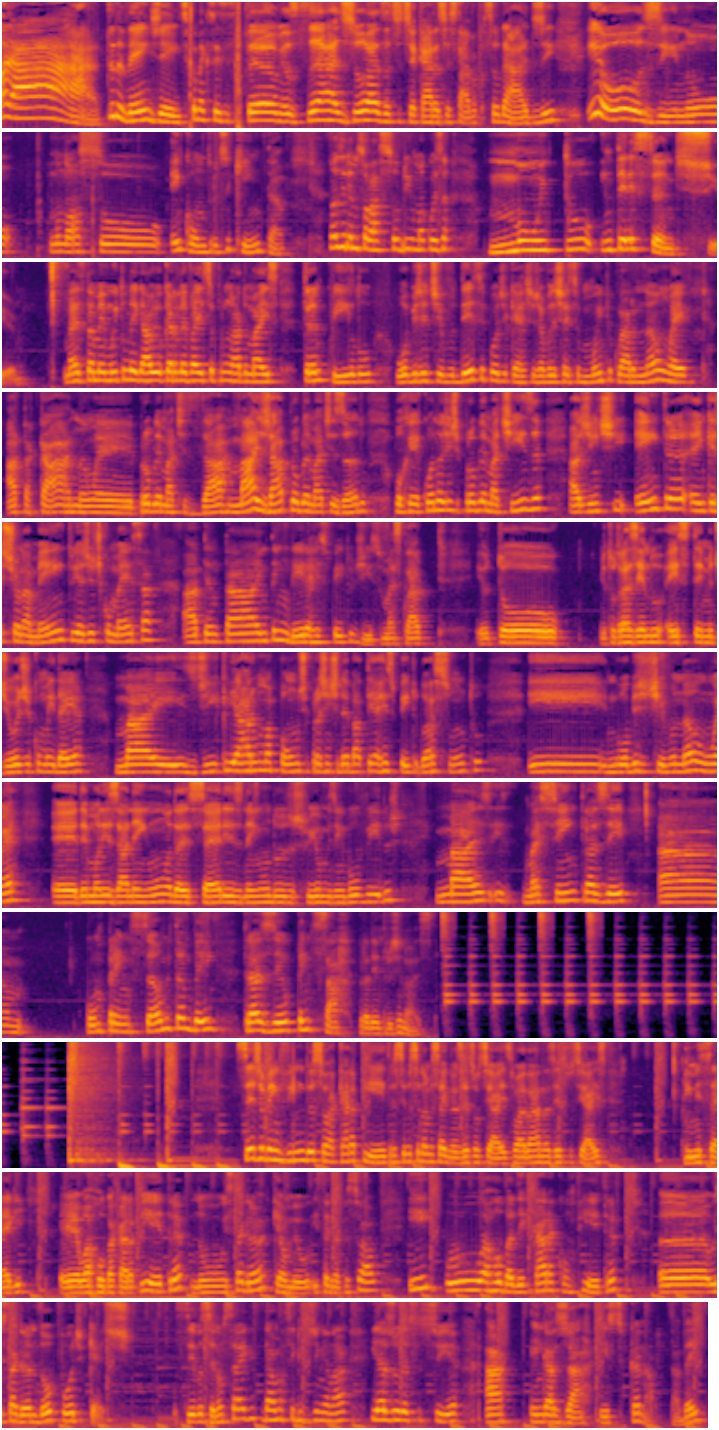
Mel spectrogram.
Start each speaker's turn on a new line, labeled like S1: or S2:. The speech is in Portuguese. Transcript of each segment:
S1: Olá! Tudo bem, gente? Como é que vocês estão, meus anjos? A titia Cara já estava com saudade. E hoje, no, no nosso encontro de quinta, nós iremos falar sobre uma coisa muito interessante, mas também muito legal. E eu quero levar isso para um lado mais tranquilo. O objetivo desse podcast, já vou deixar isso muito claro, não é atacar, não é problematizar, mas já problematizando, porque quando a gente problematiza, a gente entra em questionamento e a gente começa a tentar entender a respeito disso. Mas claro, eu tô eu tô trazendo esse tema de hoje com uma ideia mais de criar uma ponte para a gente debater a respeito do assunto e o objetivo não é é, demonizar nenhuma das séries, nenhum dos filmes envolvidos, mas, mas sim trazer a compreensão e também trazer o pensar para dentro de nós. Seja bem-vindo, eu sou a Cara Pietra. Se você não me segue nas redes sociais, vai lá nas redes sociais e me segue é o arroba carapietra no Instagram, que é o meu Instagram pessoal, e o arroba de cara com pietra, uh, o Instagram do podcast. Se você não segue, dá uma seguidinha lá e ajuda a tia a engajar este canal, tá bem?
